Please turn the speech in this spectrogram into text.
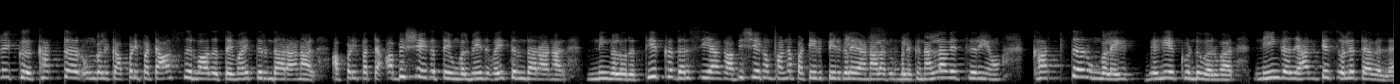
இன்றைக்கு கர்த்தர் உங்களுக்கு அப்படிப்பட்ட ஆசீர்வாதத்தை வைத்திருந்தாரானால் அப்படிப்பட்ட அபிஷேகத்தை உங்கள் மீது வைத்திருந்தாரானால் நீங்கள் ஒரு தீர்க்கதரிசியாக அபிஷேகம் பண்ணப்பட்டிருப்பீர்களே ஆனால் அது உங்களுக்கு நல்லாவே தெரியும். கர்த்தர் உங்களை வெளியே கொண்டு வருவார். நீங்கள் யார்கிட்டயும் சொல்ல தேவையில்ல.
